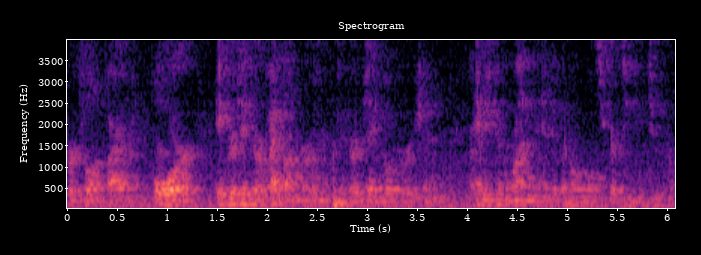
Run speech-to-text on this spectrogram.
virtual environment for a particular Python version, a particular Django version, and you can run any of the normal scripts you need to from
